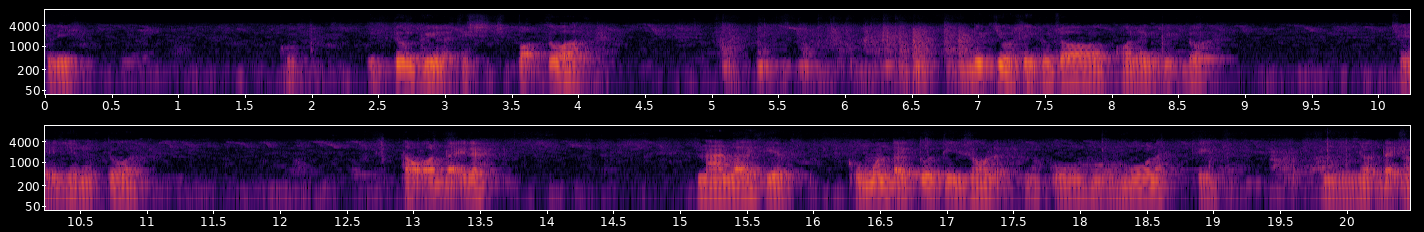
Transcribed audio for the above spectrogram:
gì tương kỳ lại thì bỏ tua đứa chiều thì tôi cho quả lấy bị đuổi. Chế thì nó tua tàu ở đấy đây. Nà lấy thì cũng muốn tới tua tỷ rồi đấy. Nó cũng muốn mua này. Thì thì giờ đẩy nó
